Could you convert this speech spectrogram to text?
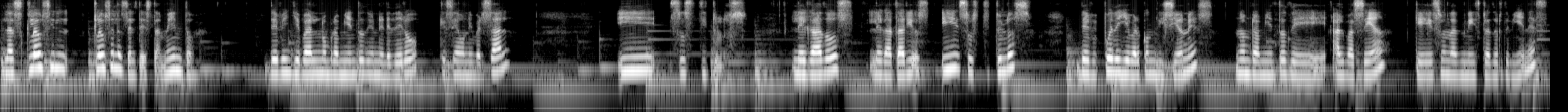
Las cláusulas del testamento deben llevar el nombramiento de un heredero que sea universal y sus títulos. Legados, legatarios y sus títulos puede llevar condiciones, nombramiento de albacea, que es un administrador de bienes,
